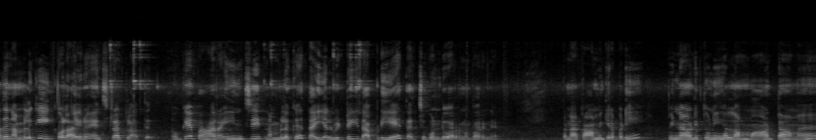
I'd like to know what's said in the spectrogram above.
அது நம்மளுக்கு ஈக்குவல் ஆயிரும் எக்ஸ்ட்ரா கிளாத்து ஓகே இப்போ அரை இன்ச்சு நம்மளுக்கு தையல் விட்டு இதை அப்படியே தைச்சி கொண்டு வரணும் பாருங்கள் இப்போ நான் காமிக்கிறபடி பின்னாடி துணிகள்லாம் மாட்டாமல்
